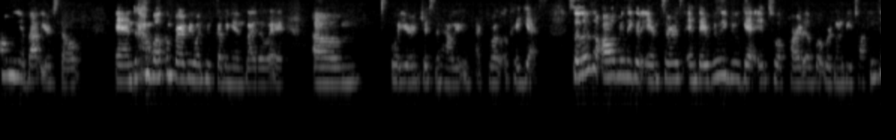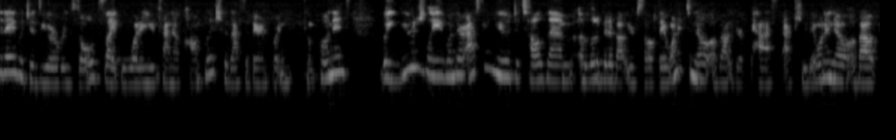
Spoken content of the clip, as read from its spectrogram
tell me about yourself. And welcome for everyone who's coming in, by the way. Um, what your interest and how you impact the world. Okay, yes. So those are all really good answers and they really do get into a part of what we're going to be talking today, which is your results. Like what are you trying to accomplish? Because that's a very important component. But usually when they're asking you to tell them a little bit about yourself, they wanted to know about your past actually. They want to know about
